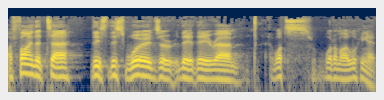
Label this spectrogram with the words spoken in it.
I find that uh, these, these words are they're, they're um, what's what am I looking at?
